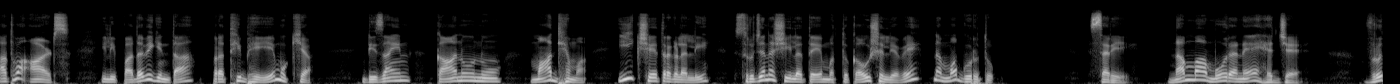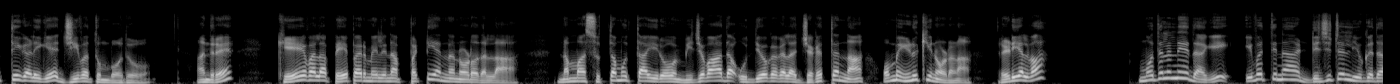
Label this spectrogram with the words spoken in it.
ಅಥವಾ ಆರ್ಟ್ಸ್. ಇಲ್ಲಿ ಪದವಿಗಿಂತ ಪ್ರತಿಭೆಯೇ ಮುಖ್ಯ. ಡಿಸೈನ್, ಕಾನೂನು, ಮಾಧ್ಯಮ ಈ ಕ್ಷೇತ್ರಗಳಲ್ಲಿ ಸೃಜನಶೀಲತೆ ಮತ್ತು ಕೌಶಲ್ಯವೇ ನಮ್ಮ ಗುರುತು. ಸರಿ, ನಮ್ಮ ಮೂರನೇ ಹೆಜ್ಜೆ. ವೃತ್ತಿಗಳಿಗೆ ಜೀವ ತುಂಬೋದು. ಅಂದ್ರೆ ಕೇವಲ ಪೇಪರ್ ಮೇಲಿನ ಪಟ್ಟಿಯನ್ನ ನೋಡೋದಲ್ಲ, ನಮ್ಮ ಸುತ್ತಮುತ್ತ ಇರೋ ನಿಜವಾದ ಉದ್ಯೋಗಗಳ ಜಗತ್ತನ್ನ ಒಮ್ಮೆ ಇಣುಕಿ ನೋಡೋಣ. ರೆಡಿಯಲ್ವಾ ಮೊದಲನೇದಾಗಿ ಇವತ್ತಿನ ಡಿಜಿಟಲ್ ಯುಗದ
